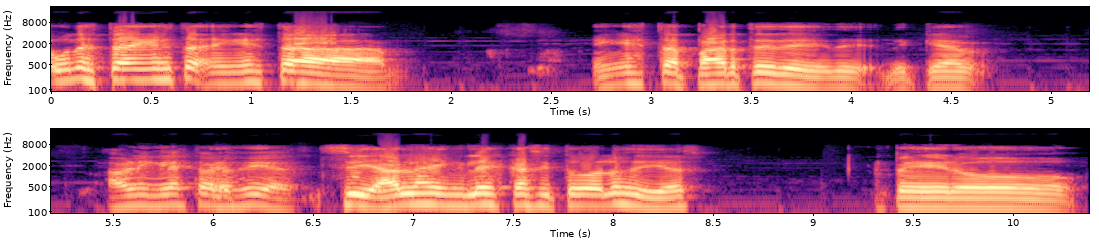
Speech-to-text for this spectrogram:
uno está en esta, en esta, en esta parte de, de, de que Habla inglés todos los días. Sí, hablas inglés casi todos los días, pero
